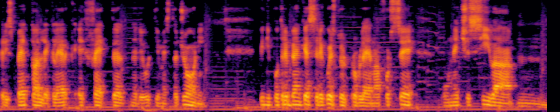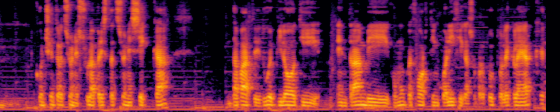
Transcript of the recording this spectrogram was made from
rispetto a Leclerc e Vettel nelle ultime stagioni. Quindi potrebbe anche essere questo il problema forse un'eccessiva mh, concentrazione sulla prestazione secca da parte di due piloti entrambi comunque forti in qualifica soprattutto Leclerc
